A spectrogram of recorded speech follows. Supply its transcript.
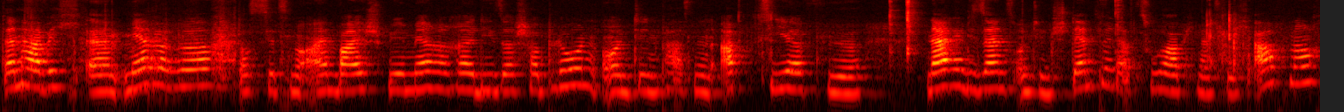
Dann habe ich äh, mehrere, das ist jetzt nur ein Beispiel, mehrere dieser Schablonen und den passenden Abzieher für Nageldesigns und den Stempel. Dazu habe ich natürlich auch noch.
